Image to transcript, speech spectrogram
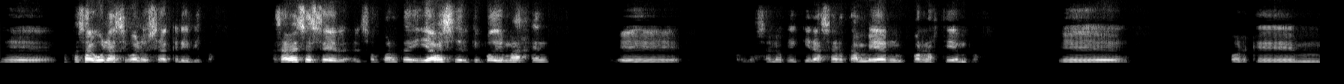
Eh, después algunas igual usé acrílico. O sea, a veces el, soporte y a veces el tipo de imagen, eh, o sea, lo que quiere hacer también por los tiempos. Eh, porque mm,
